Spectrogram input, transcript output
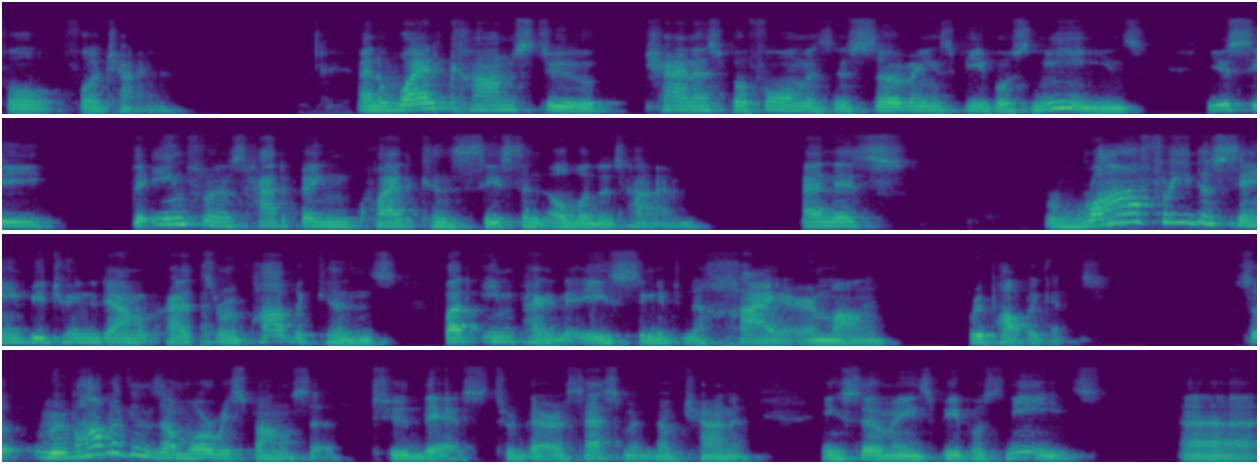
for, for China. And when it comes to China's performance in serving its people's needs, you see the influence had been quite consistent over the time. And it's roughly the same between the Democrats and Republicans, but impact is significantly higher among Republicans. So Republicans are more responsive to this, to their assessment of China in serving people's needs uh,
